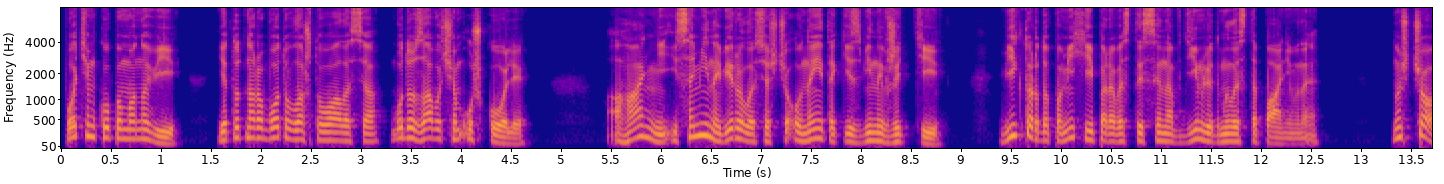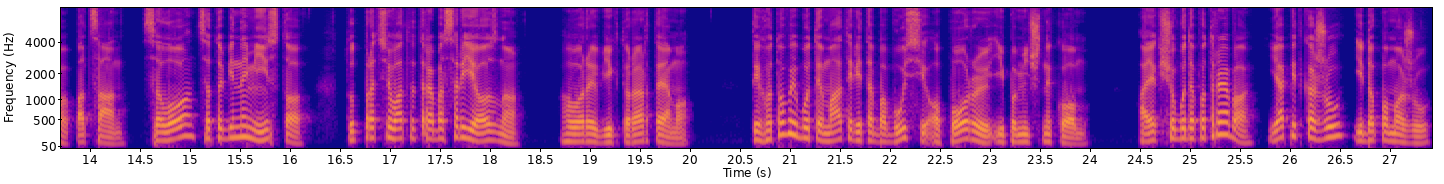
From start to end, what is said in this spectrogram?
потім купимо нові. Я тут на роботу влаштувалася, буду завучем у школі. А Ганні і самі не вірилося, що у неї такі зміни в житті. Віктор допоміг їй перевести сина в дім Людмили Степанівни. Ну що, пацан, село це тобі не місто. Тут працювати треба серйозно, говорив Віктор Артему. Ти готовий бути матері та бабусі опорою і помічником. А якщо буде потреба, я підкажу і допоможу.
